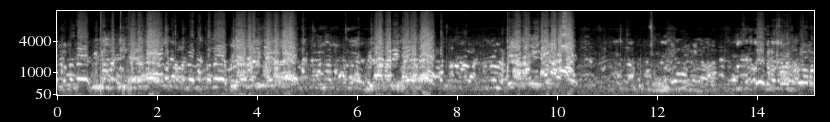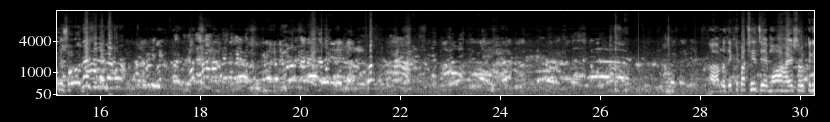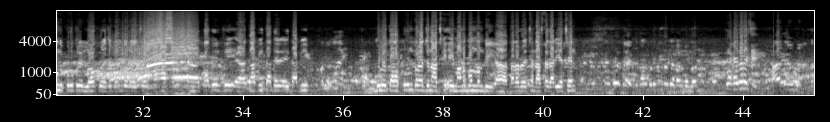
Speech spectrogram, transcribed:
আমরা দেখতে পাচ্ছি যে মহা মহাহায়ের সড়কটি কিন্তু পুরোপুরি লক রয়েছে, বন্ধ রয়েছে। তাদের যে দাবি, তাদের এই দাবি গুলো তারা পূরণ করার জন্য আজকে এই মানববন্ধনটি তারা রয়েছেন, রাস্তায় দাঁড়িয়েছেন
